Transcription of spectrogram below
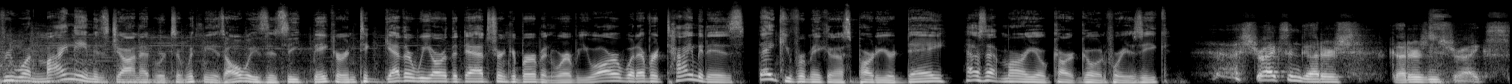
Everyone. My name is John Edwards, and with me, as always, is Zeke Baker. And together we are the Dads Drinking Bourbon. Wherever you are, whatever time it is, thank you for making us a part of your day. How's that Mario Kart going for you, Zeke? Uh, strikes and gutters, gutters and strikes.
